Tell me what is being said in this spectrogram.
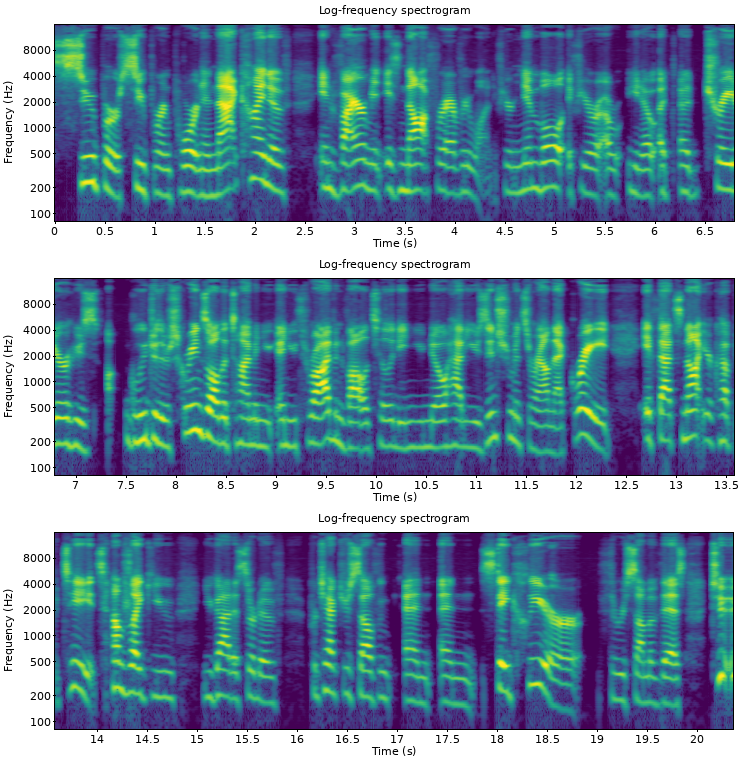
super super important and that kind of environment is not for everyone. If you're nimble if you're a you know a, a, trader who's glued to their screens all the time and you and you thrive in volatility and you know how to use instruments around that great. If that's not your cup of tea it sounds like you you got to sort of protect yourself and and and stay clear through some of this. Two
